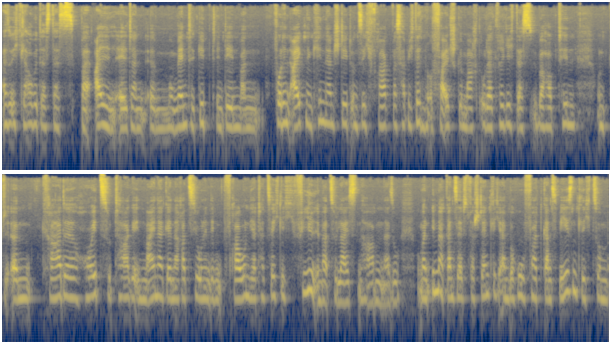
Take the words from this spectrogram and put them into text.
Also ich glaube, dass das bei allen Eltern ähm, Momente gibt, in denen man vor den eigenen Kindern steht und sich fragt, was habe ich denn nur falsch gemacht oder kriege ich das überhaupt hin? Und ähm, gerade heutzutage in meiner Generation, in dem Frauen ja tatsächlich viel immer zu leisten haben, also wo man immer ganz selbstverständlich einen Beruf hat, ganz wesentlich zum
